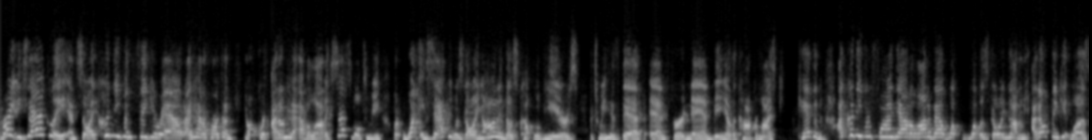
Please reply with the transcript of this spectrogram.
Right exactly and so i couldn't even figure out i had a hard time you know of course i don't have a lot accessible to me but what exactly was going on in those couple of years between his death and ferdinand being you know, the compromised candidate i couldn't even find out a lot about what what was going on. I mean i don't think it was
